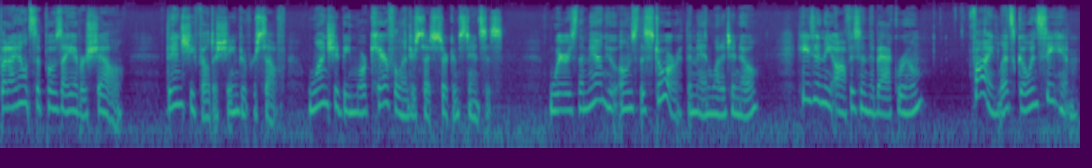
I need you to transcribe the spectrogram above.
but I don't suppose I ever shall. Then she felt ashamed of herself. One should be more careful under such circumstances. Where is the man who owns the store? The man wanted to know. He's in the office in the back room. Fine, let's go and see him.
